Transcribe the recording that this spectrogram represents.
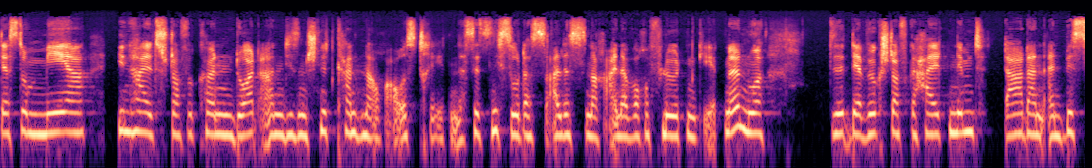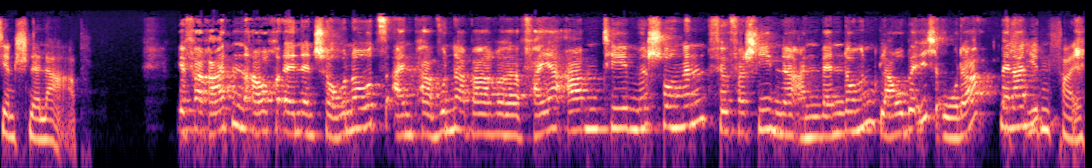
desto mehr Inhaltsstoffe können dort an diesen Schnittkanten auch austreten. Das ist jetzt nicht so, dass alles nach einer Woche flöten geht, ne? Nur der Wirkstoffgehalt nimmt da dann ein bisschen schneller ab. Wir verraten auch in den Show Notes ein paar wunderbare Feierabendtee-Mischungen für verschiedene Anwendungen, glaube ich, oder, Melanie? Auf jeden Fall,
